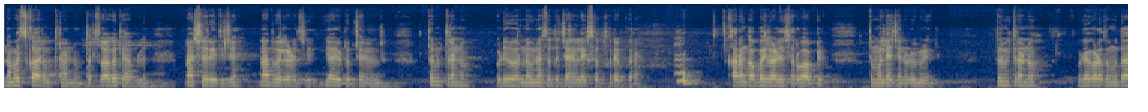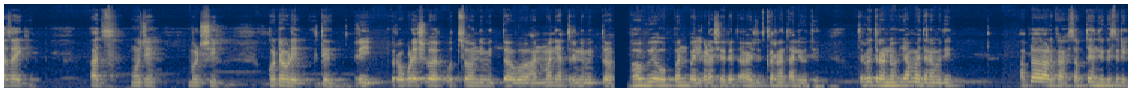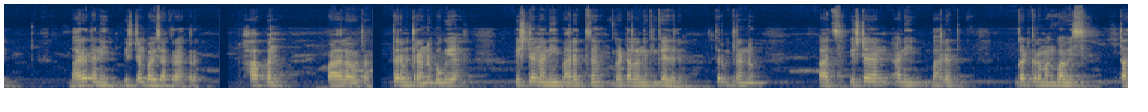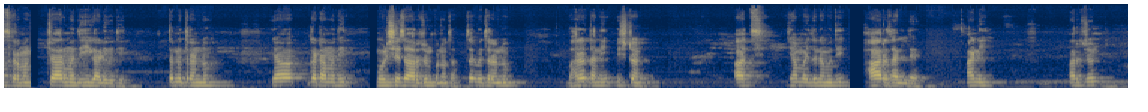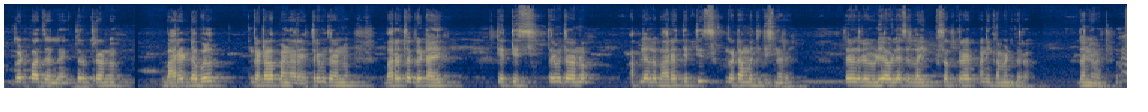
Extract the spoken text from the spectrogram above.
नमस्कार मित्रांनो तर स्वागत आहे आपलं नाथ शर्यतीचे नाथ बैलगाड्याचे या यूट्यूब चॅनलवर तर मित्रांनो व्हिडिओवर नवीन असेल तर चॅनलला एक सबस्क्राईब करा. कारण का बैलगाडीचे सर्व अपडेट तुम्हाला या चॅनलवर मिळेल. तर मित्रांनो व्हिडिओ काढायचा मुद्दा असा आहे की आज मोजे बुडशी कोटवडे इथे श्री रोकडेश्वर उत्सवानिमित्त व हनुमान यात्रेनिमित्त भव्य ओपन बैलगाडा शर्यत आयोजित करण्यात आली होती. तर मित्रांनो या मैदानामध्ये आपला लाडका सप्तहिंदी केसरी भारत आणि पिस्टन बावीस अकरा अकरा. हा पण पाळाला होता. तर मित्रांनो बघूया पिस्टन आणि भारतचं गटाला नक्की काय झालं. तर मित्रांनो आज पिस्टन आणि भारत गट क्रमांक बावीस तास क्रमांक चारमध्ये ही गाडी होती. तर मित्रांनो या गटामध्ये मुळशीचा अर्जुन पण होता. तर मित्रांनो भारत आणि पिस्टन आज ह्या मैदानामध्ये हार झालेले आहे. आणि अर्जुन गट पास झालेला आहे तर मित्रांनो भारत डबल गटाला पळणार आहे. तर मित्रांनो भारतचा गट आहे तेहतीस. तर मित्रांनो आपल्याला भारत तेहतीस गटामध्ये दिसणार आहे. तर मित्रांनो व्हिडिओ आवडल्यास लाईक सबस्क्राईब आणि कमेंट करा. धन्यवाद.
